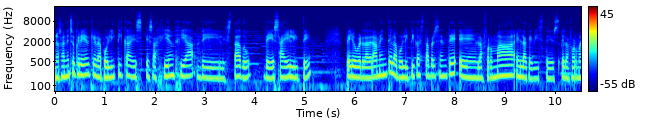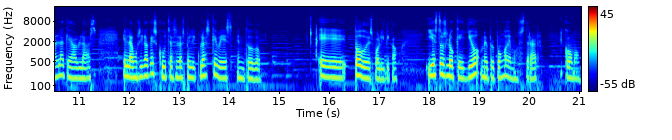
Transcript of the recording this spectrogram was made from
nos han hecho creer que la política es esa ciencia del Estado, de esa élite, pero verdaderamente la política está presente en la forma en la que vistes, en la forma en la que hablas, en la música que escuchas, en las películas que ves, en todo. Eh, todo es política. Y esto es lo que yo me propongo demostrar. ¿Cómo?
